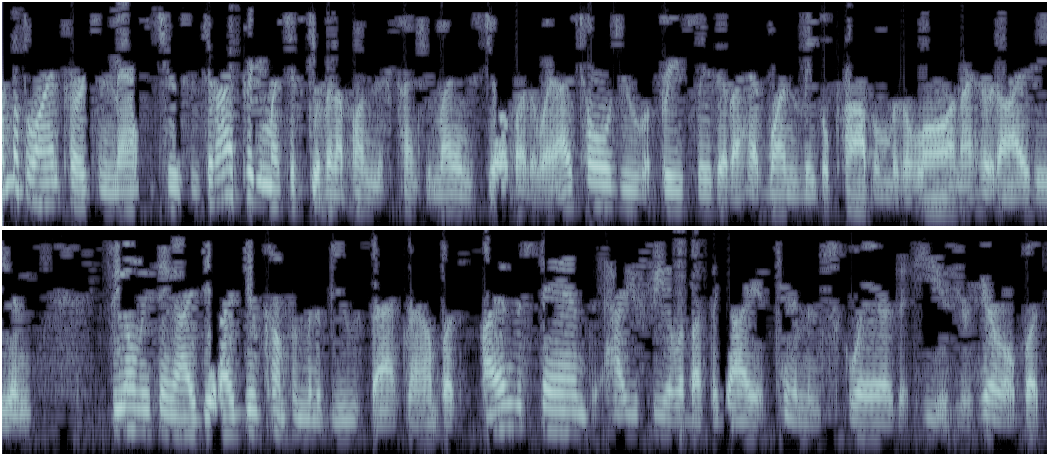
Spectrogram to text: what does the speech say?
I'm a blind person in Massachusetts, and I pretty much have given up on this country. My name's Joe, by the way. I told you briefly that I had one legal problem with the law, and I heard Ivy, and it's the only thing I did. I do come from an abused background, but I understand how you feel about the guy at Tiananmen Square, that he is your hero, but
